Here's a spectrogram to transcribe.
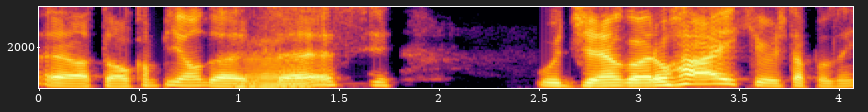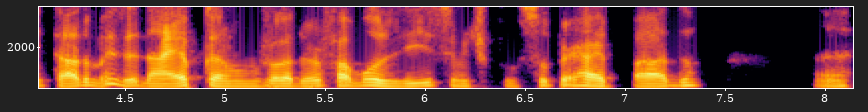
É, o atual campeão da LCS. É. O Django era o Rai, que hoje tá aposentado, mas na época era um jogador famosíssimo, tipo, super hypado, né?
